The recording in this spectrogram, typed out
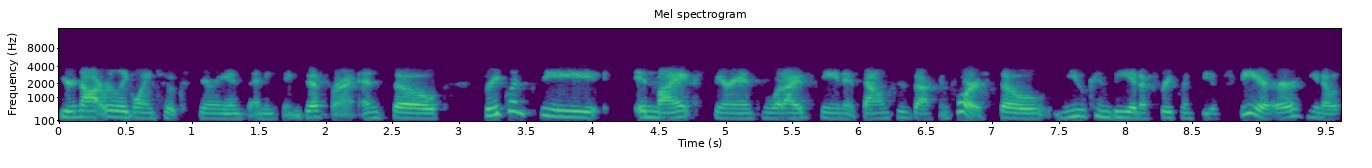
you're not really going to experience anything different. And so frequency in my experience and what I've seen, it bounces back and forth. So you can be in a frequency of fear, you know, with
